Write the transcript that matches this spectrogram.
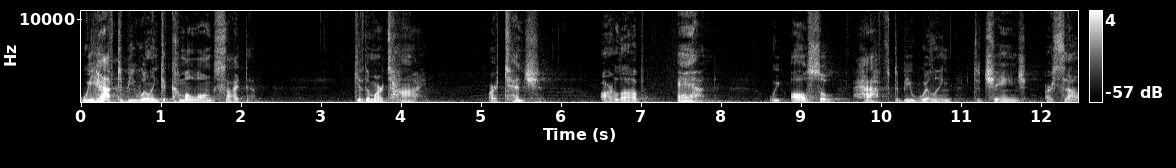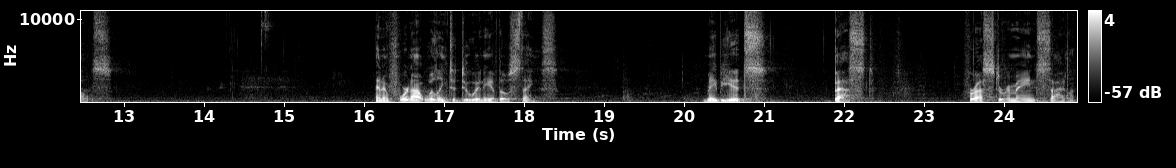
we have to be willing to come alongside them, give them our time, our attention, our love, and we also have to be willing to change ourselves. And if we're not willing to do any of those things, maybe it's best for us to remain silent.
